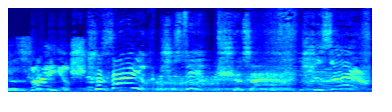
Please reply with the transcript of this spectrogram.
Shazam! Shazam! Shazam! Shazam! Shazam!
